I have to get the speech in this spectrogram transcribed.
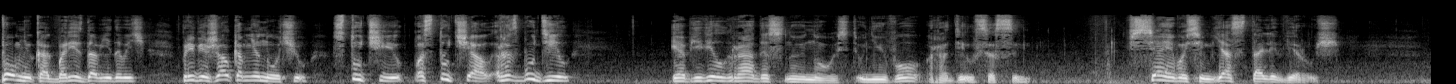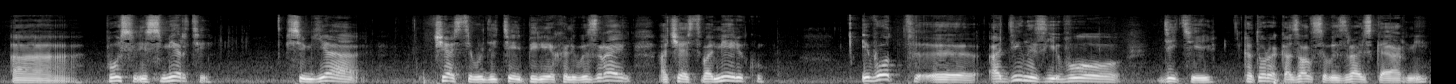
Помню, как Борис Давидович прибежал ко мне ночью, стучил, постучал, разбудил – и объявил радостную новость. У него родился сын. Вся его семья стали верующими. А после смерти семья, часть его детей переехали в Израиль, а часть в Америку. И вот э, один из его детей, который оказался в израильской армии,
